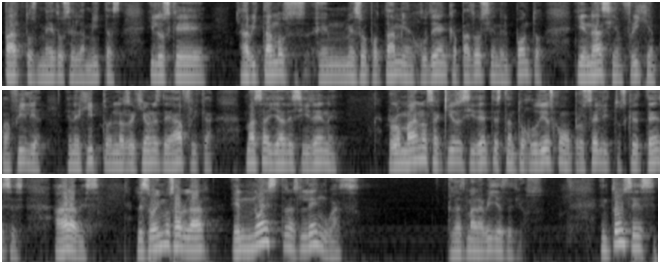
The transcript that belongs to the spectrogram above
Partos, medos, elamitas, y los que habitamos en Mesopotamia, en Judea, en Capadocia, en el Ponto, y en Asia, en Frigia, en Pafilia, en Egipto, en las regiones de África, más allá de Sirene romanos aquí residentes, tanto judíos como prosélitos, cretenses, árabes. Les oímos hablar en nuestras lenguas las maravillas de Dios. Entonces,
